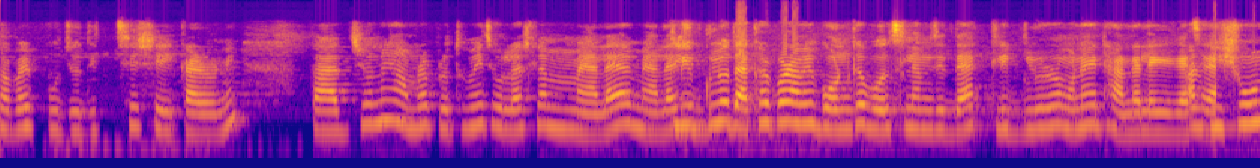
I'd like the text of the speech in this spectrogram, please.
সবাই পুজো দিচ্ছে সেই কারণে। তার জন্যই আমরা প্রথমেই চলে আসলাম মেলায়। আর মেলায় ক্লিপগুলো দেখার পর আমি বোনকে বলছিলাম যে দেখ ক্লিপগুলোর মনে হয় ঠান্ডা লেগে গেছে। ভীষণ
